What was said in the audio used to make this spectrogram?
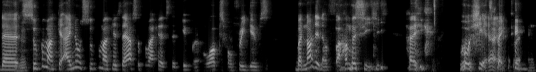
The Mhm. supermarket. I know supermarkets. There are supermarkets that give woks for free gifts, but not in a pharmacy. like, what was she Yeah, expecting?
